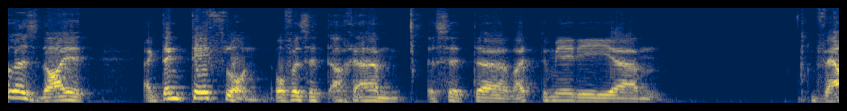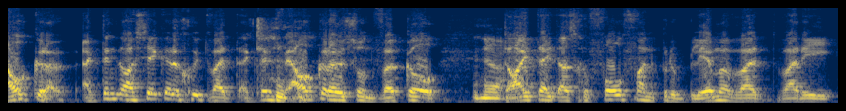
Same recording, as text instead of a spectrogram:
Alles daai het ek dink Teflon of is dit ag ehm um, is dit uh, wat noem jy die ehm um, Velcro. Ek dink daar sekerre goed wat ek dink Velcro is ontwikkel ja. daai tyd as gevolg van probleme wat wat die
